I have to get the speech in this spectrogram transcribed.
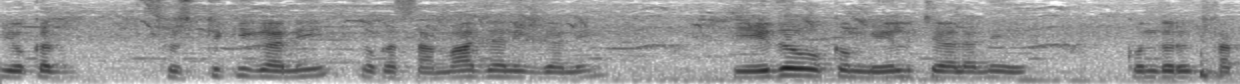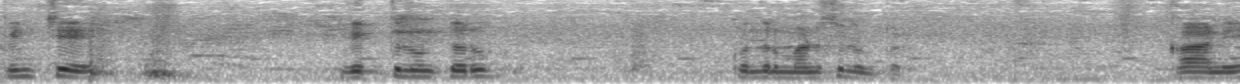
ఈ యొక్క సృష్టికి కానీ ఒక సమాజానికి కానీ ఏదో ఒక మేలు చేయాలని కొందరు తప్పించే వ్యక్తులు ఉంటారు కొందరు మనుషులు ఉంటారు కానీ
